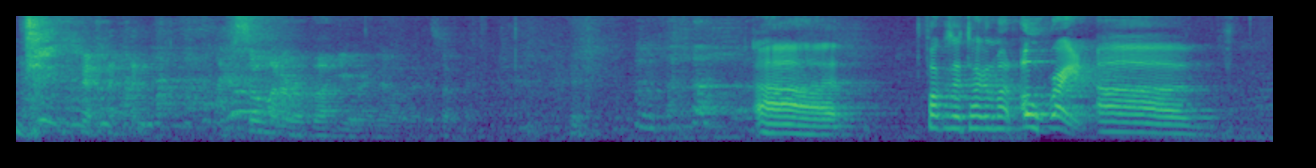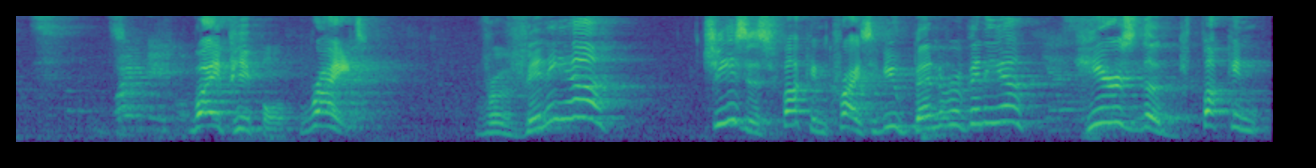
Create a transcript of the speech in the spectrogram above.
I still want to rebut you right now, but it's okay. Uh, fuck was I talking about? Oh, right. Uh, White people. white people. Right. Ravinia? Jesus fucking Christ. Have you been to Ravinia? Here's the fucking.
